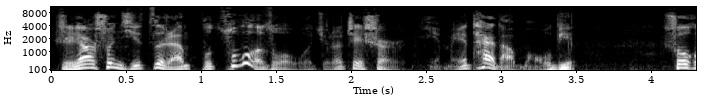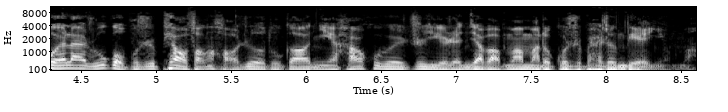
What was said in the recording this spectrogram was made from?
只要顺其自然不做作，我觉得这事儿也没太大毛病。说回来，如果不是票房好、热度高，你还会不会质疑人家把妈妈的故事拍成电影吗？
